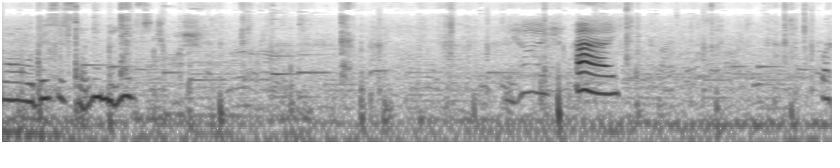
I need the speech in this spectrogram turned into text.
Wow, this is so nice, Josh. Say hi. Hi. What?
